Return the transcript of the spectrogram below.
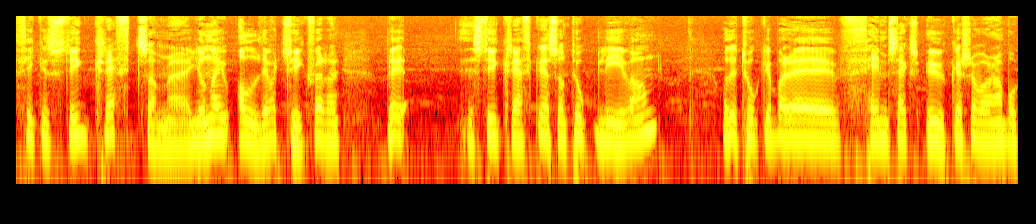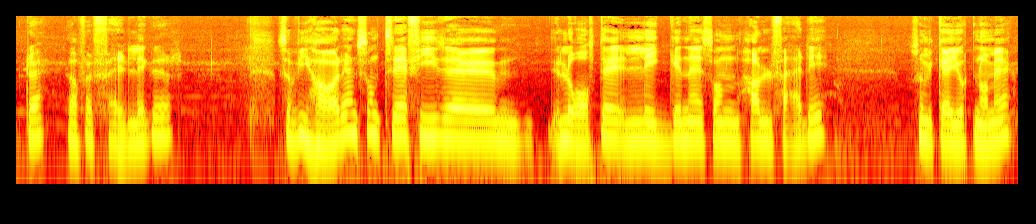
fikk en stygg kreft som Jon har jo aldri vært syk før. Han ble stygg kreftgress som tok livet av han. Og det tok jo bare fem-seks uker, så var han borte. Det var forferdelige greier. Så vi har en sånn tre-fire mm, låter liggende sånn halvferdig, som vi ikke har gjort noe med.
